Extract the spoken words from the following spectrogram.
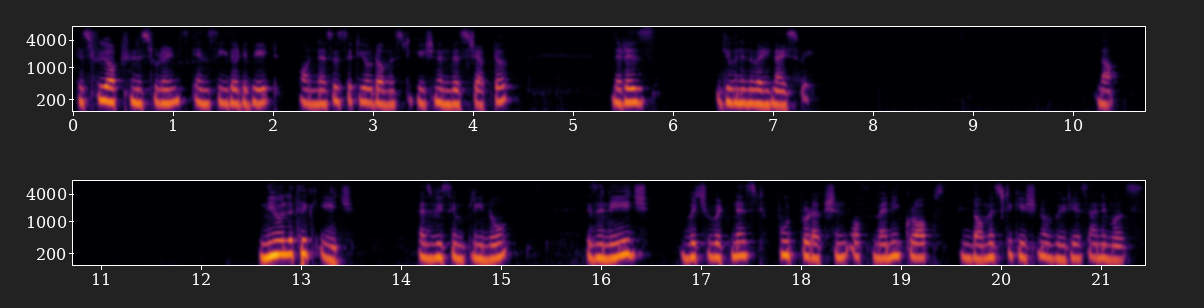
History optional students can see the debate on necessity of domestication in this chapter that is given in a very nice way. Now, Neolithic age, as we simply know, is an age which witnessed food production of many crops and domestication of various animals.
